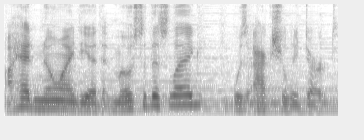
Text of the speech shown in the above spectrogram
I had no idea that most of this leg was actually dirt.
